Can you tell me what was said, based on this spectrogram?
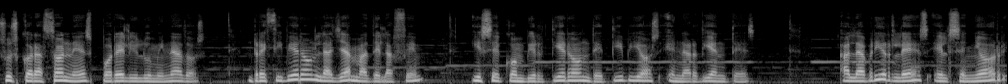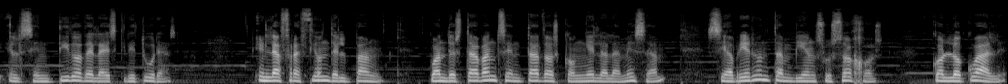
sus corazones, por él iluminados, recibieron la llama de la fe y se convirtieron de tibios en ardientes. Al abrirles el Señor el sentido de las Escrituras, en la fracción del pan, Cuando estaban sentados con él a la mesa, se abrieron también sus ojos, con lo cual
